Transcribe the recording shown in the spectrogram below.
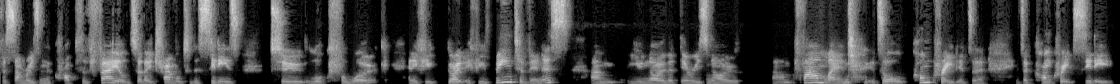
for some reason the crops have failed, so they travelled to the cities to look for work. And if you go, if you've been to Venice, um, you know that there is no um, farmland. It's all concrete. It's a it's a concrete city.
